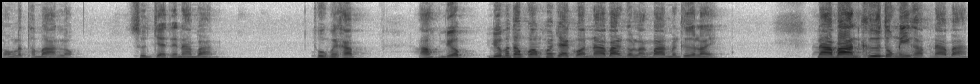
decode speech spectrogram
ของรัฐบาลหรอก สนใจแต่หน้าบ้าน ถูกไหมครับอ้าวเดี๋ยวเดี๋ยวมาทำความเข้าใจก่อนหน้าบ้านกับหลังบ้านมันคืออะไร หน้าบ้านคือตรงนี้ครับ หน้าบ้าน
